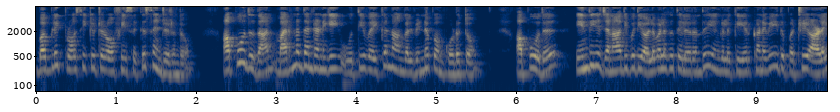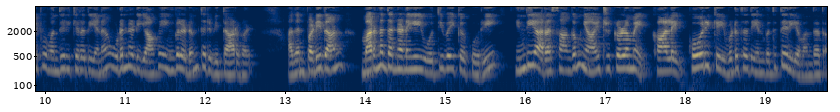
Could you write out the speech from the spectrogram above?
பப்ளிக் ப்ராசிக்யூட்டர் ஆபீஸுக்கு சென்றிருந்தோம். அப்போதுதான் மரண தண்டனையை ஒத்திவைக்க நாங்கள் விண்ணப்பம் கொடுத்தோம். அப்போது இந்திய ஜனாதிபதி அலுவலகத்திலிருந்து எங்களுக்கு ஏற்கனவே இது பற்றி அழைப்பு வந்திருக்கிறது என உடனடியாக எங்களிடம் தெரிவித்தார்கள். அதன்படிதான் மரண தண்டனையை ஒத்திவைக்க கோரி இந்திய அரசாங்கம் ஞாயிற்றுக்கிழமை காலை கோரிக்கை விடுத்தது என்பது தெரிய வந்தது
